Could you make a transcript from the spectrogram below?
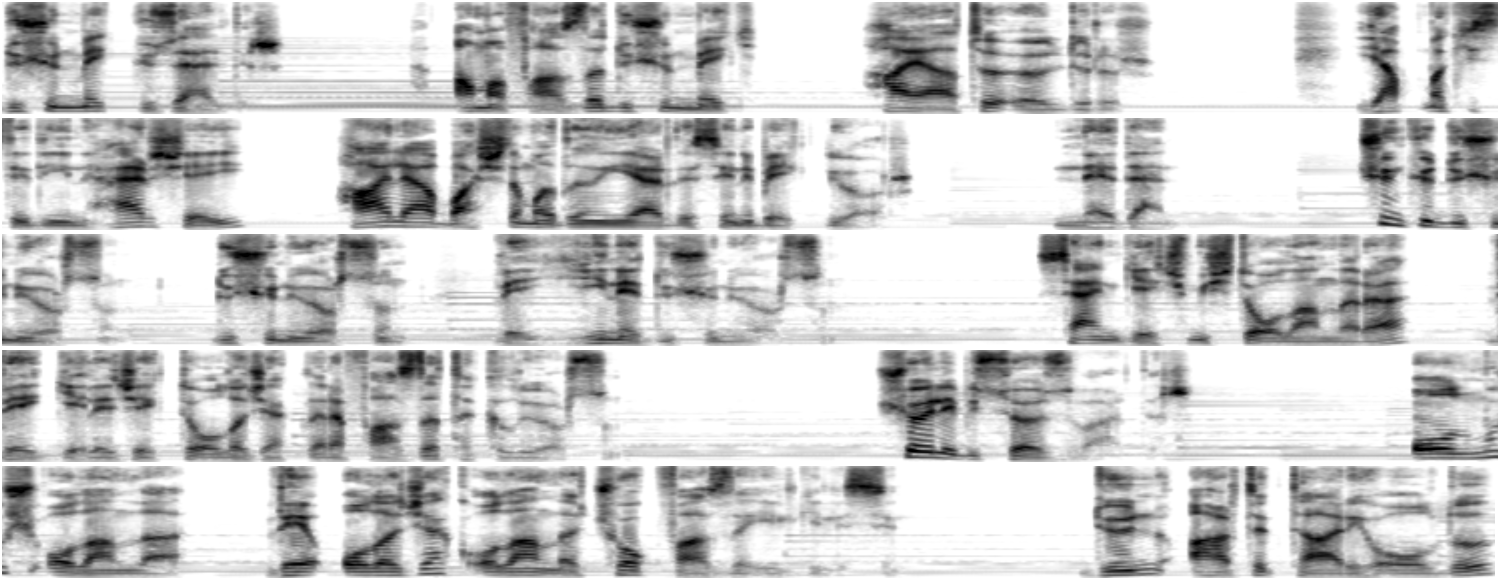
Düşünmek güzeldir. Ama fazla düşünmek hayatı öldürür. Yapmak istediğin her şey hala başlamadığın yerde seni bekliyor. Neden? Çünkü düşünüyorsun, düşünüyorsun ve yine düşünüyorsun. Sen geçmişte olanlara ve gelecekte olacaklara fazla takılıyorsun. Şöyle bir söz vardır. Olmuş olanla ve olacak olanla çok fazla ilgilisin. Dün artık tarih oldu,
